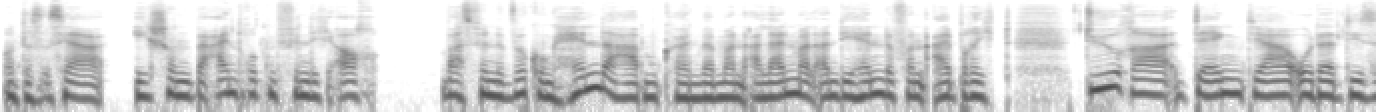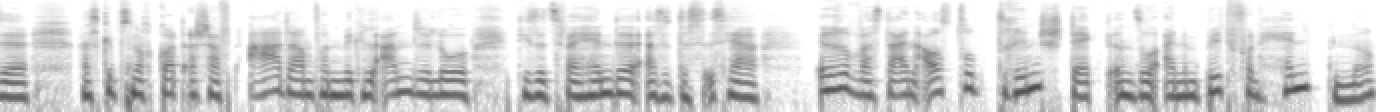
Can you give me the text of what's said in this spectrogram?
Und das ist ja eh schon beeindruckend, finde ich auch, was für eine Wirkung Hände haben können, wenn man allein mal an die Hände von Albrecht Dürer denkt, ja, oder diese, was gibt's noch, Gott erschafft Adam von Michelangelo, diese zwei Hände, also das ist ja irre, was da ein Ausdruck drinsteckt in so einem Bild von Händen, ne?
